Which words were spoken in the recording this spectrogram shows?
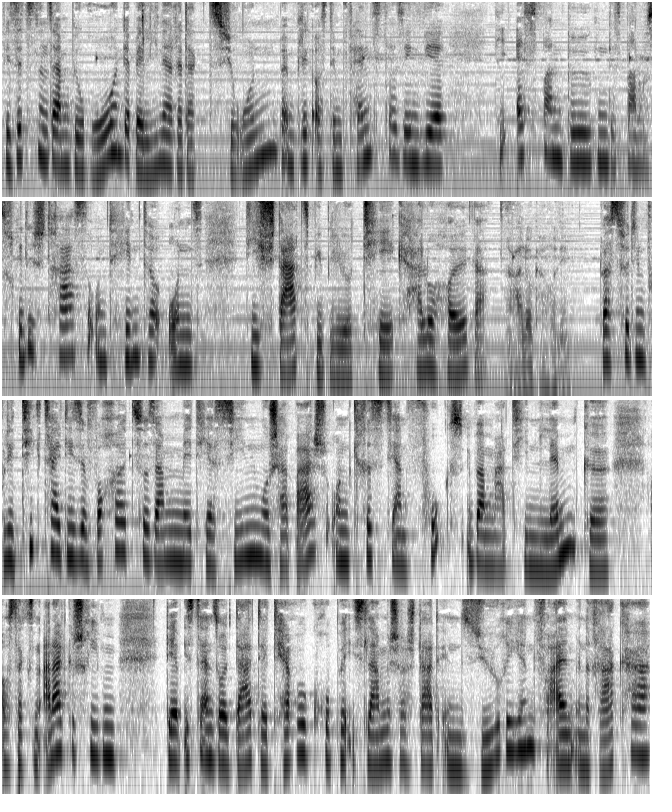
Wir sitzen in seinem Büro in der Berliner Redaktion. Beim Blick aus dem Fenster sehen wir die S-Bahn-Bögen des Bahnhofs Friedrichstraße und hinter uns die Staatsbibliothek. Hallo Holger. Hallo Caroline. Hast für den Politikteil diese Woche zusammen mit Yassin Mushabash und Christian Fuchs über Martin Lemke aus Sachsen-Anhalt geschrieben. Der ist ein Soldat der Terrorgruppe Islamischer Staat in Syrien, vor allem in Raqqa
